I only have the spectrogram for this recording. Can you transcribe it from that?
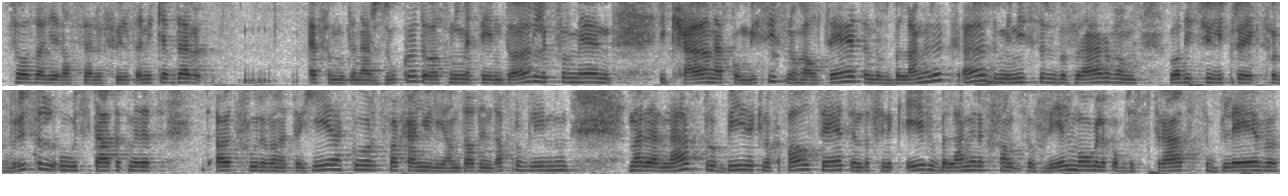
zoals dat je dat zelf wilt. En ik heb daar even moeten naar zoeken. Dat was niet meteen duidelijk voor mij. En ik ga naar commissies nog altijd en dat is belangrijk. Hè? Mhm. De ministers bevragen van wat is jullie project voor Brussel? Hoe staat het met het uitvoeren van het regeerakkoord? Wat gaan jullie aan dat en dat probleem doen? Maar daarnaast probeer ik nog altijd, en dat vind ik even belangrijk, van zoveel mogelijk op de straat te blijven.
